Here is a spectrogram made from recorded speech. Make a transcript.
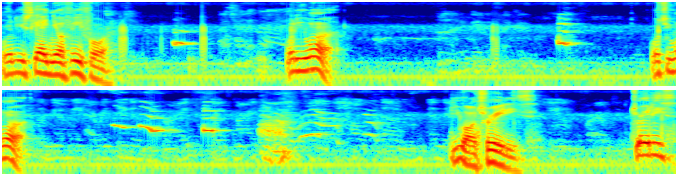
What are you skating your feet for? What do you want? What you want? You want treaties? Treaties?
